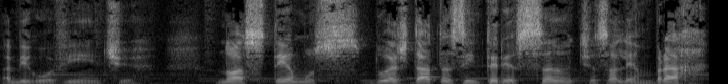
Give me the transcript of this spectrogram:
amigo ouvinte, nós temos duas datas interessantes a lembrar.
